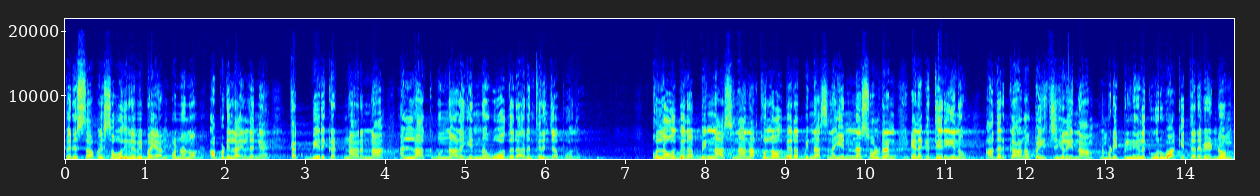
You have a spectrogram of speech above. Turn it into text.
பெருசாக போய் சவுதியில் போய் பயான் பண்ணணும். அப்படிலாம் இல்லைங்க. தக்பீர் கட்டினாருன்னா அல்லாக்கு முன்னால் என்ன ஓதுறாருன்னு தெரிஞ்சால் போதும். குல்லவுத் பி ரப்பின் நாஸ்னா நான் குல்லவுத் பி ரப்பின் நான் என்ன சொல்கிறேன் எனக்கு தெரியணும். அதற்கான பயிற்சிகளை நாம் நம்முடைய பிள்ளைகளுக்கு உருவாக்கி தர வேண்டும்.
